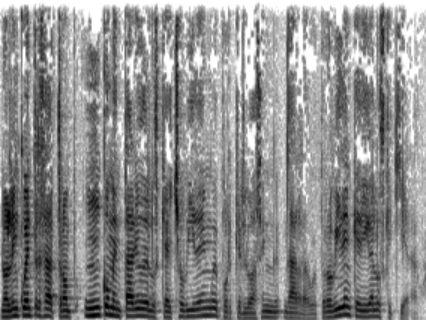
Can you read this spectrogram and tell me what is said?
No le encuentres a Trump un comentario de los que ha hecho Biden, güey, porque lo hacen garra, güey. Pero Biden que diga los que quiera, güey.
